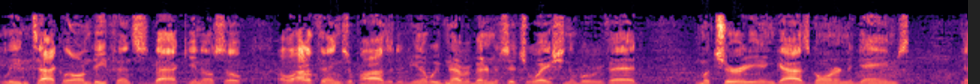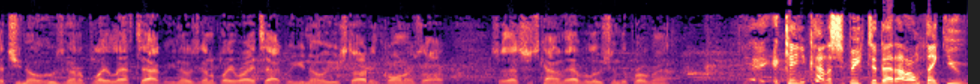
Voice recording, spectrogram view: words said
leading tackler on defense is back. You know, so a lot of things are positive. You know, we've never been in a situation where we've had maturity and guys going into games that you know who's going to play left tackle, you know who's going to play right tackle, you know who your starting corners are. So that's just kind of the evolution of the program. Can you kind of speak to that? I don't think you've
